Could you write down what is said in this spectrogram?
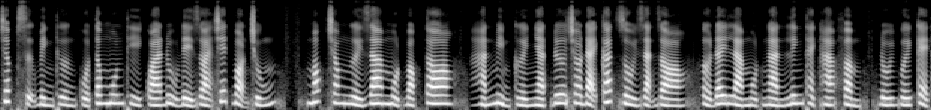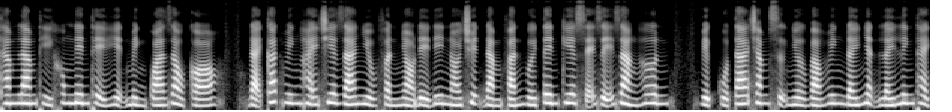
chấp sự bình thường của tông môn thì quá đủ để dọa chết bọn chúng. Móc trong người ra một bọc to, hắn mỉm cười nhạt đưa cho đại cát rồi dặn dò. Ở đây là một ngàn linh thạch hạ phẩm, đối với kẻ tham lam thì không nên thể hiện mình quá giàu có. Đại Cát Vinh hãy chia ra nhiều phần nhỏ để đi nói chuyện đàm phán với tên kia sẽ dễ dàng hơn. Việc của ta chăm sự nhờ vào Vinh đấy nhận lấy linh thạch.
